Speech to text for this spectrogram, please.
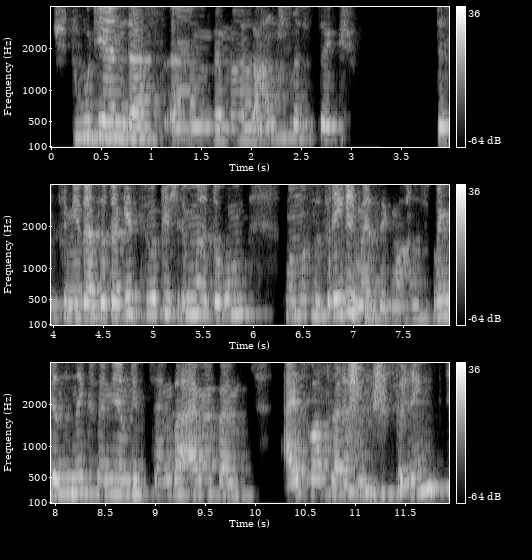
Studien, dass ähm, wenn man langfristig das trainiert, also da geht es wirklich immer darum, man muss das regelmäßig machen. Es bringt jetzt nichts, wenn ihr im Dezember einmal beim Eiswasser reinspringt,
